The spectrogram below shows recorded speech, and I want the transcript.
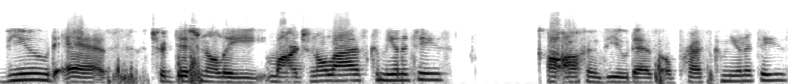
viewed as traditionally marginalized communities are often viewed as oppressed communities.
